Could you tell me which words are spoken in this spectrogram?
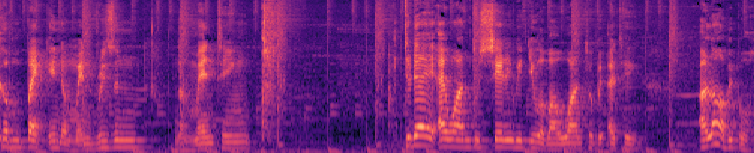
come back in the main reason the main thing today i want to share with you about one topic i think. A lot of people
